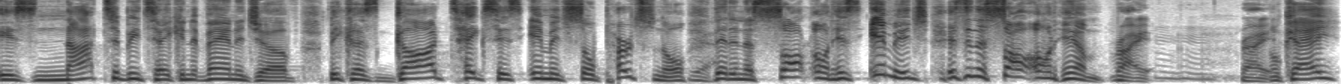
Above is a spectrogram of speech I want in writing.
is not to be taken advantage of because God takes his image so personal Yeah. that an assault on his image is an assault on him. Right. Mm-hmm. Right. Okay?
